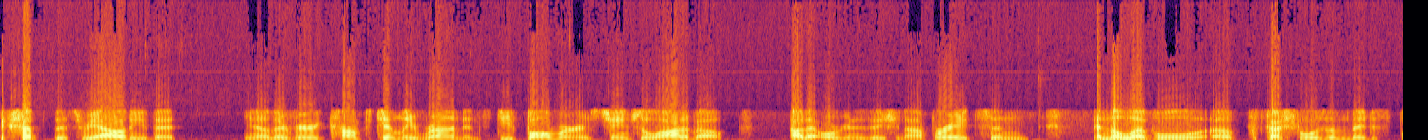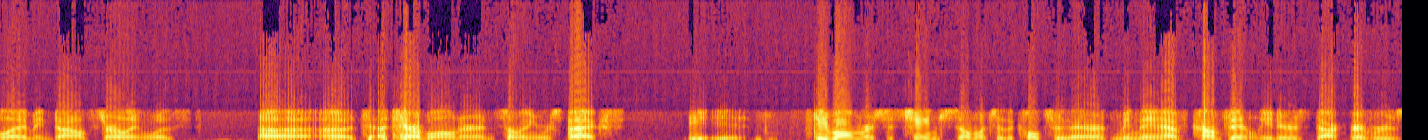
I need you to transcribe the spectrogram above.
accept this reality that you know they're very competently run, and Steve Ballmer has changed a lot about how that organization operates and and the level of professionalism they display. I mean, Donald Sterling was uh, a, a terrible owner in so many respects. He, Steve Ballmer has just changed so much of the culture there. I mean, they have confident leaders: Doc Rivers,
